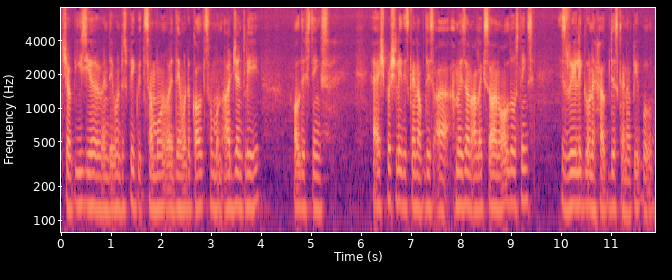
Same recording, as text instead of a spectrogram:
job easier when they want to speak with someone or they want to call someone urgently all these things. Especially this kind of this uh, Amazon Alexa and all those things is really gonna help this kind of people.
